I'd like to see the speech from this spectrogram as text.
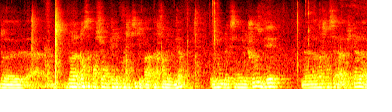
dans, sa portion périprothétique et pas intravasculaire, et donc d'accélérer les choses, mais la, voie transapicale a,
